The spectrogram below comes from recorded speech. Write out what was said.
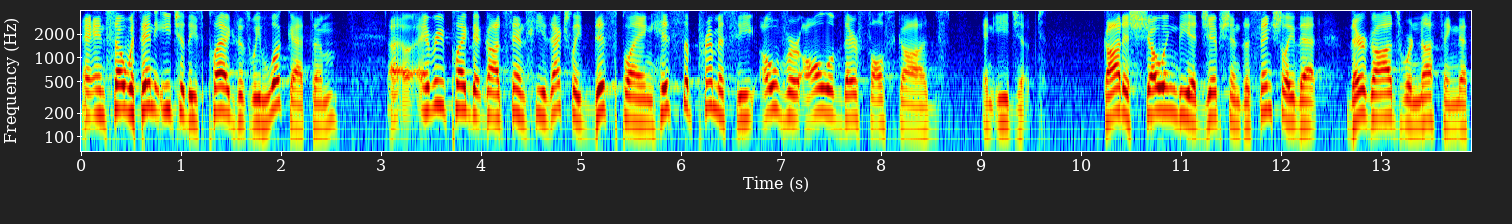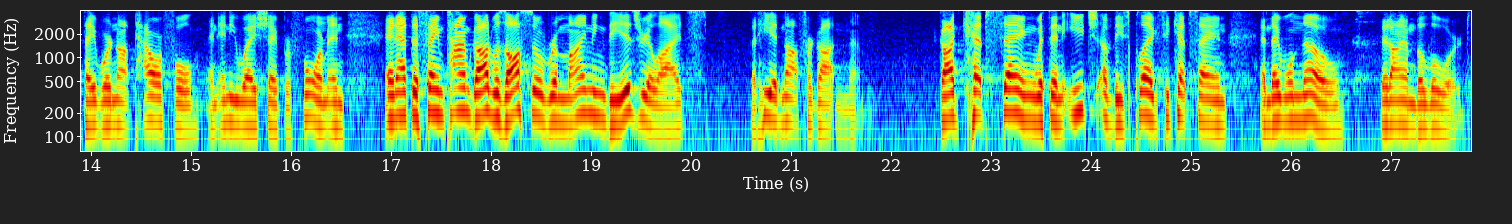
And, and, so within each of these plagues, as we look at them, uh, every plague that God sends, He is actually displaying His supremacy over all of their false gods in Egypt. God is showing the Egyptians essentially that their gods were nothing, that they were not powerful in any way, shape, or form. And, and at the same time, God was also reminding the Israelites that He had not forgotten them. God kept saying within each of these plagues, He kept saying, and they will know that I am the Lord.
